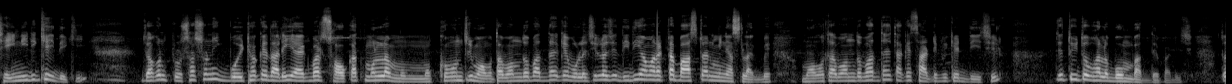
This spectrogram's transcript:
সেই নিরিখেই দেখি, যখন প্রশাসনিক বৈঠকে দাঁড়িয়ে একবার শওকাত মোল্লা মুখ্যমন্ত্রী মমতা বন্দ্যোপাধ্যায়কে বলেছিল যে, দিদি, আমার একটা বাস টার্মিনাস লাগবে। মমতা বন্দ্যোপাধ্যায় তাকে সার্টিফিকেট দিয়েছিল যে, তুই তো ভালো বোম বাঁধতে পারিস। তো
